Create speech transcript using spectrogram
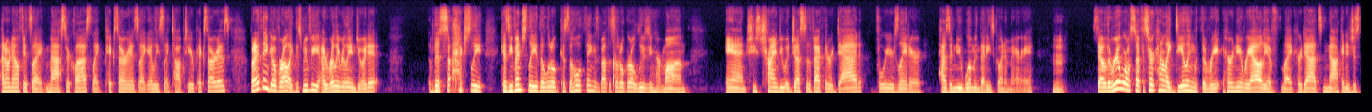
I don't know if it's like masterclass like Pixar is like at least like top tier Pixar is, but I think overall like this movie I really really enjoyed it. This actually because eventually the little because the whole thing is about this little girl losing her mom and she's trying to adjust to the fact that her dad four years later has a new woman that he's going to marry Hmm. so the real world stuff is her kind of like dealing with the re- her new reality of like her dad's not going to just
